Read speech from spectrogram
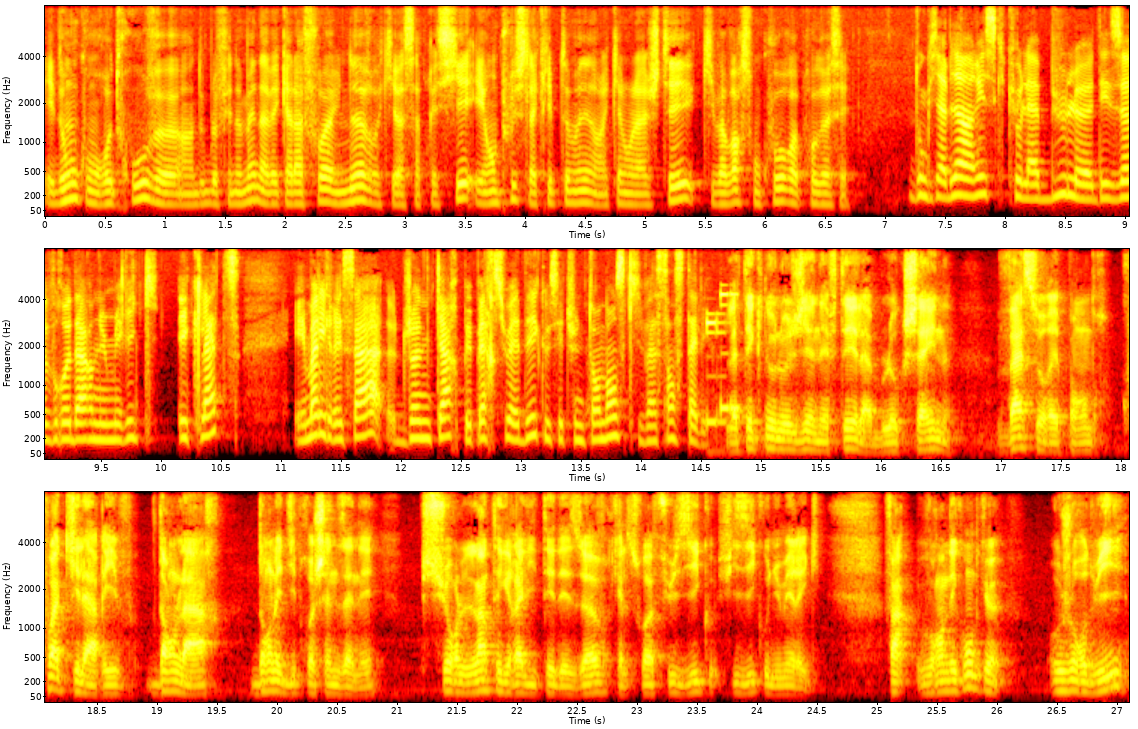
Et donc, on retrouve un double phénomène avec à la fois une œuvre qui va s'apprécier et en plus la crypto-monnaie dans laquelle on l'a achetée qui va voir son cours progresser. Donc, il y a bien un risque que la bulle des œuvres d'art numérique éclate. Et malgré ça, John Carp est persuadé que c'est une tendance qui va s'installer. La technologie NFT et la blockchain va se répandre, quoi qu'il arrive, dans l'art, dans les dix prochaines années, sur l'intégralité des œuvres, qu'elles soient physiques, ou numériques. Enfin, vous vous rendez compte que aujourd'hui,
